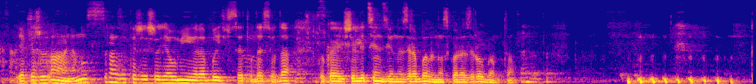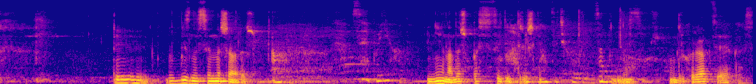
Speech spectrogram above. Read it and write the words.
сказала. Я кажу, Аня, ну зразу кажи, що я вмію робити все туди-сюди. Тільки ще ліцензію не зробили, але скоро зробимо. То. Ти в бізнесі не шариш. А. Ні, треба ж посидіти трішки. 15 хвилин, забулася вже. Вдруг реакція якась.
